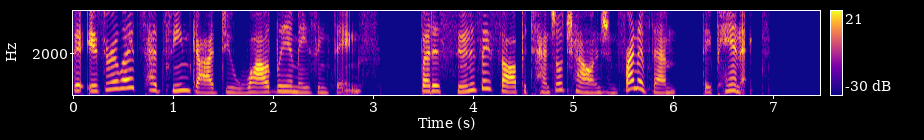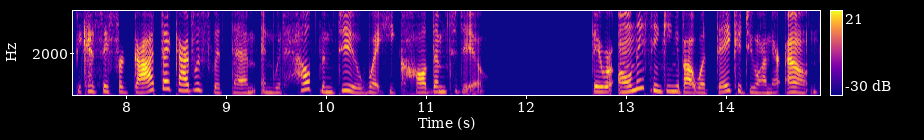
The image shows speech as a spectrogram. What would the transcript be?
The Israelites had seen God do wildly amazing things, but as soon as they saw a potential challenge in front of them, they panicked because they forgot that God was with them and would help them do what He called them to do. They were only thinking about what they could do on their own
